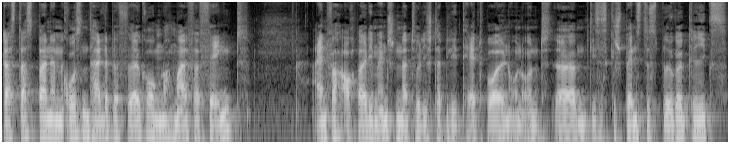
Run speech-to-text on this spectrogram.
dass das bei einem großen Teil der Bevölkerung nochmal verfängt Einfach auch, weil die Menschen natürlich Stabilität wollen und, und äh, dieses Gespenst des Bürgerkriegs,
